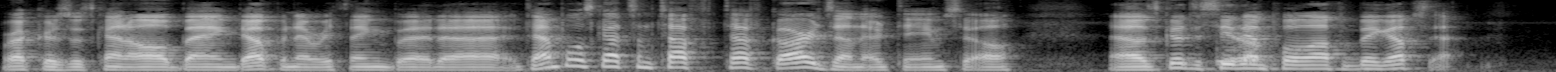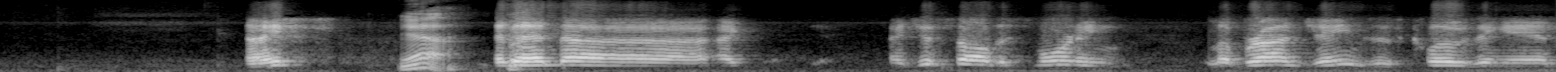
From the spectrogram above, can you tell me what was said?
Rutgers was kind of all banged up and everything. But uh, Temple's got some tough tough guards on their team, so uh, it was good to see yeah. them pull off a big upset. Nice. Yeah. And then uh, I I just saw this morning LeBron James is closing in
